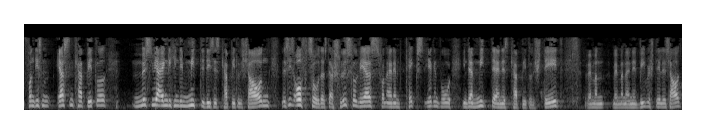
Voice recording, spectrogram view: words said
von diesem ersten Kapitel müssen wir eigentlich in die Mitte dieses Kapitels schauen. Es ist oft so, dass der Schlüsselvers von einem Text irgendwo in der Mitte eines Kapitels steht. Wenn man, wenn man eine Bibelstelle schaut,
